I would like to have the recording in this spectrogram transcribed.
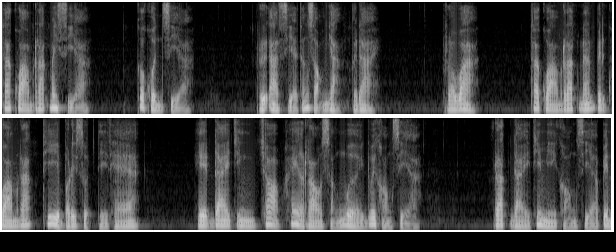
ถ้าความรักไม่เสีย ก็คนเสีย หรืออาจเสียทั้งสองอย่างก็ได้ เพราะว่า ถ้าความรักนั้นเป็นความรักที่บริสุทธิ์ดีแท้ เหตุใดจึงชอบให้เราสังเวยด้วยของเสีย รักใดที่มีของเสียเป็น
